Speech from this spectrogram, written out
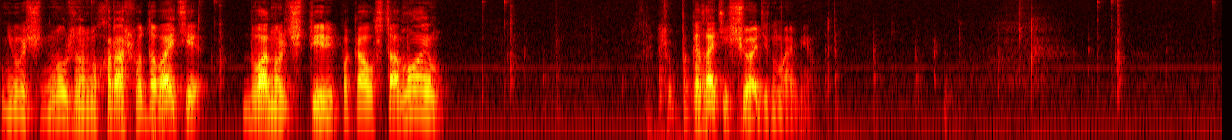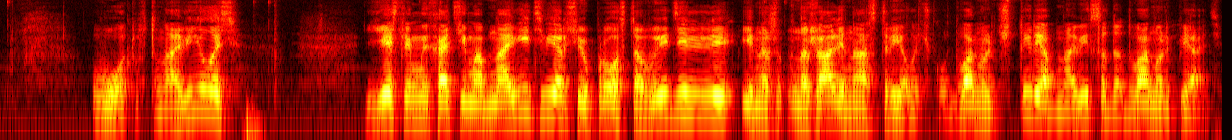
не очень нужно. Ну, хорошо, давайте 2.0.4 пока установим, чтобы показать еще один момент. Вот, установилось. Если мы хотим обновить версию, просто выделили и нажали на стрелочку. 2.04 обновится до 2.05.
